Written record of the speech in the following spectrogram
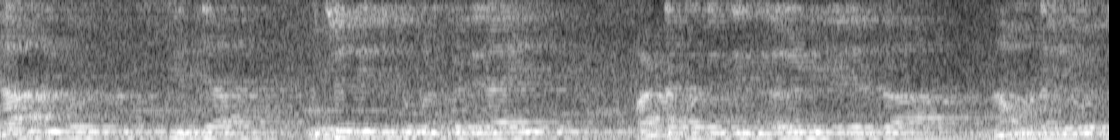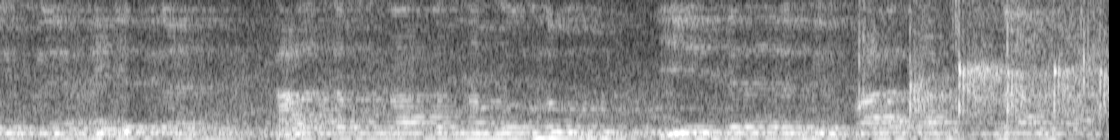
ജാതി സൃഷ്ടിച്ച ഉച്ചനീതികൾക്കെതിരായി പട്ടപരിധി നേടിയെടുത്ത നമ്മുടെ യോജിപ്പിന് ഐക്യത്തിന് കളങ്കമുണ്ടാക്കുന്ന ഒന്നും ഈ തിരഞ്ഞെടുപ്പിൽ പാലക്കാട് ഉണ്ടാവില്ല.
